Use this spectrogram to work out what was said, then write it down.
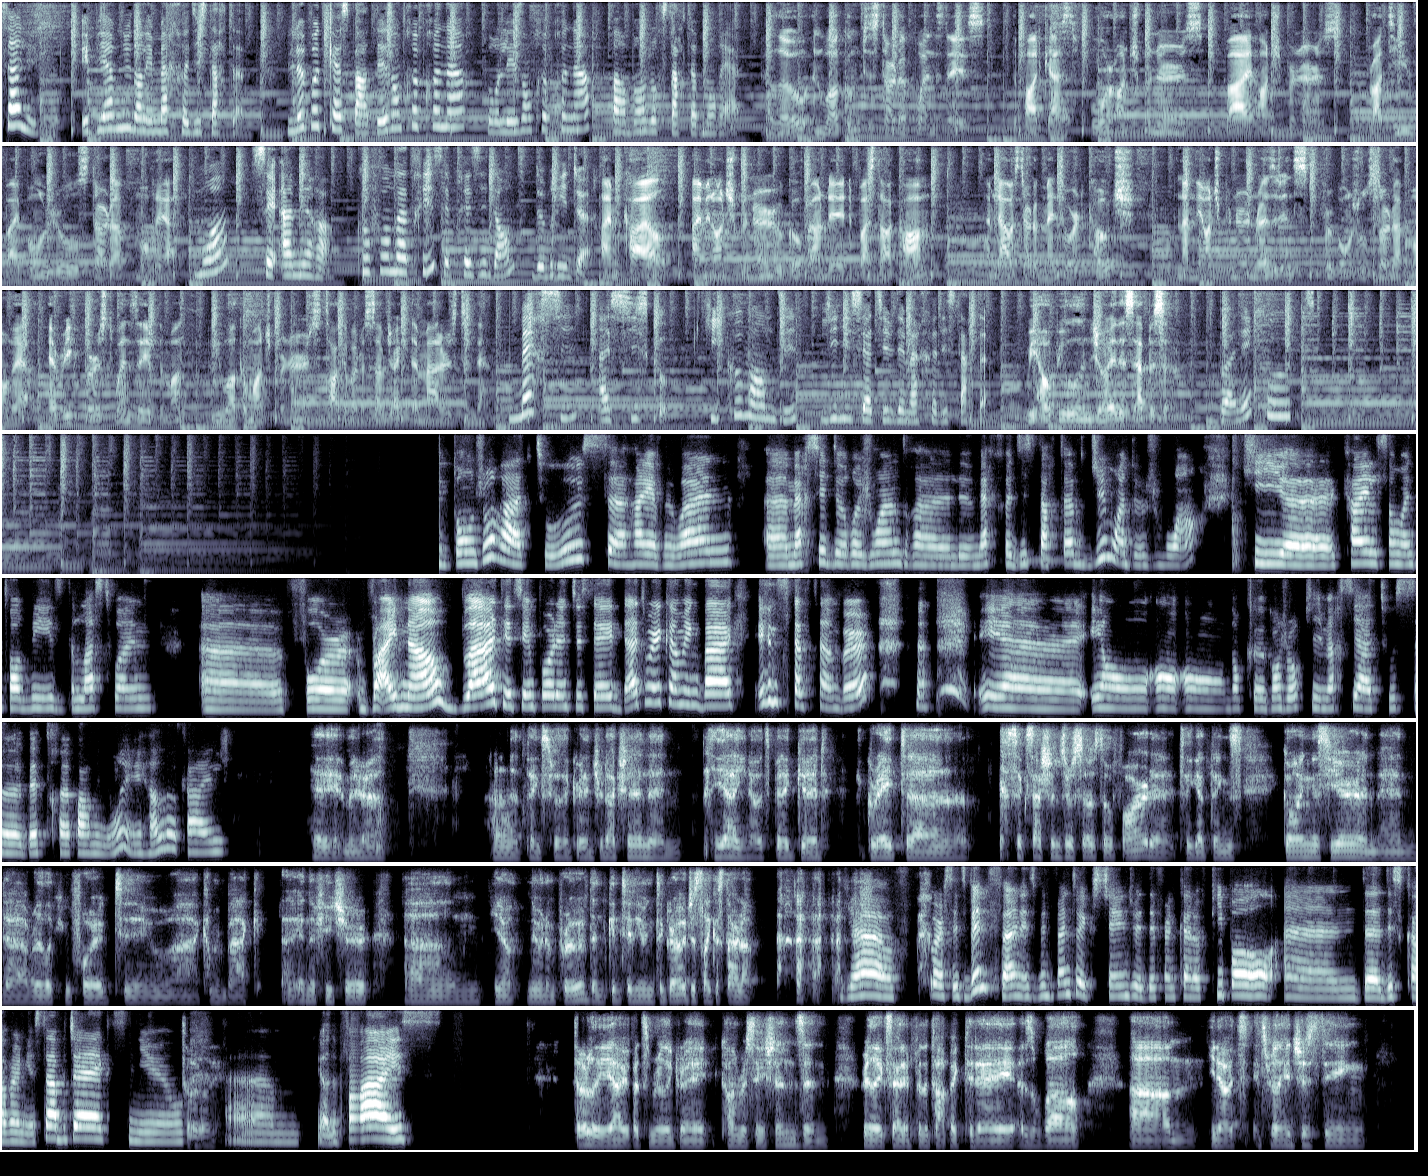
Salut et bienvenue dans les Mercredis Startup, le podcast par des entrepreneurs pour les entrepreneurs par Bonjour Startup Montréal. Hello and welcome to Startup Wednesdays, the podcast for entrepreneurs by entrepreneurs, brought to you by Bonjour Startup Montréal. Moi, c'est Amira, cofondatrice et présidente de Bridger. I'm Kyle. I'm an entrepreneur who co-founded Bus.com. I'm now a startup mentor and coach and I'm the entrepreneur in residence for Bonjour Startup Montréal. Every first Wednesday of the month, we welcome entrepreneurs to talk about a subject that matters to them. Merci à Cisco qui commandite l'initiative des mercredis startup. We hope you will enjoy this episode. Bonne écoute! Bonjour à tous. Hi everyone. Euh, merci de rejoindre euh, le mercredi startup du mois de juin, qui, uh, Kyle, someone told me is the last one uh, for right now, but it's important to say that we're coming back in September. et, euh, et on, on, donc, bonjour, puis merci à tous d'être parmi nous. Et hello, Kyle. Hey, Amira. Uh, thanks for the great introduction. And yeah, you know, it's been a good great uh, successions or so so far to, to get things going this year and, and uh, really looking forward to uh, coming back uh, in the future um, you know new and improved and continuing to grow just like a startup. Yeah of course. It's been fun. It's been fun to exchange with different kind of people and uh, discover new subjects new totally. um, you know advice Totally. Yeah. We've had some really great conversations and really excited for the topic today as well. Um, you know, it's, it's really interesting.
